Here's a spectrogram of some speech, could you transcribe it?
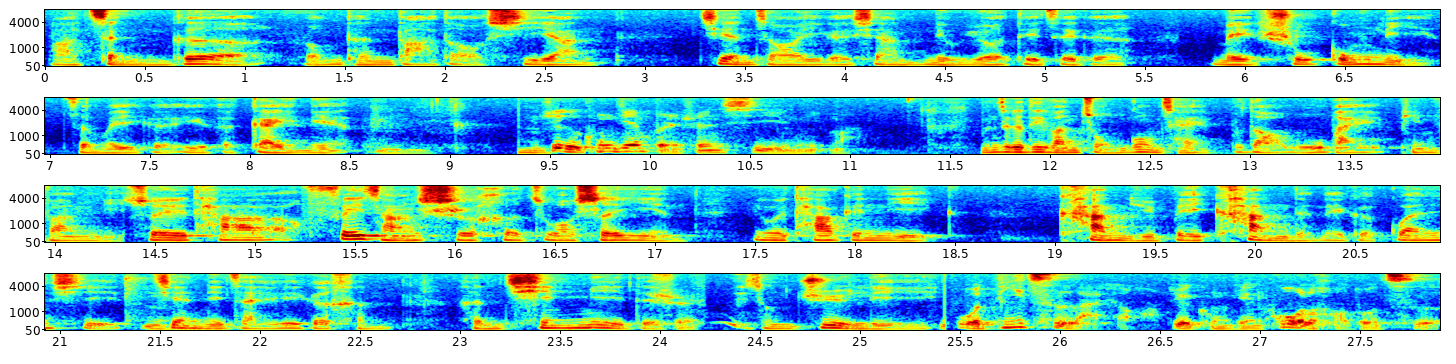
把整个龙腾大道西安建造一个像纽约的这个。美术公里这么一个一个概念，嗯，这个空间本身吸引你吗？我们这个地方总共才不到五百平方米，所以它非常适合做摄影，因为它跟你看与被看的那个关系建立在一个很很亲密的一种距离。我第一次来啊，这个空间过了好多次，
